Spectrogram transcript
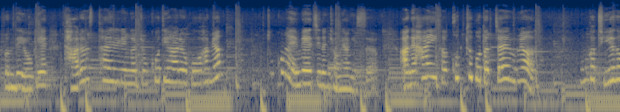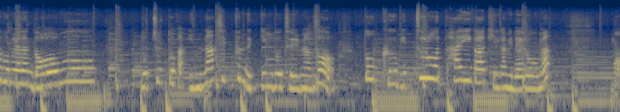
그런데 여기에 다른 스타일링을 좀 코디하려고 하면 조금 애매해지는 경향이 있어요. 안에 하의가 코트보다 짧으면 뭔가 뒤에서 보면은 너무 노출도가 있나 싶은 느낌도 들면서 또 그 밑으로 하의가 길감이 내려오면 어,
